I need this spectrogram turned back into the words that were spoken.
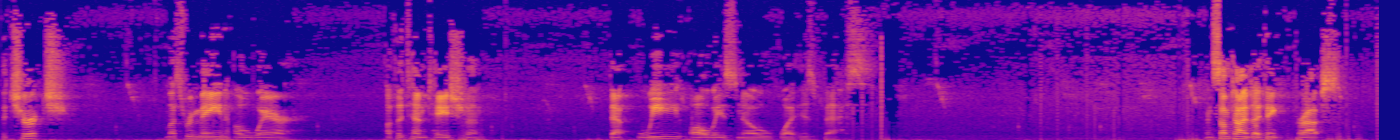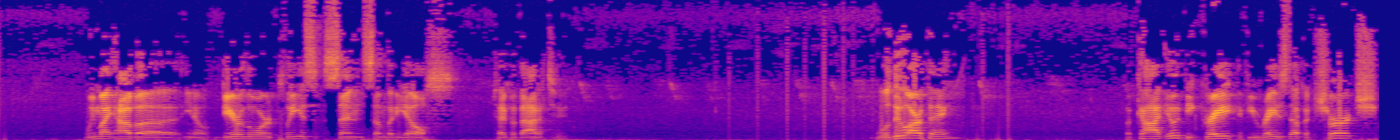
The church must remain aware of the temptation that we always know what is best. And sometimes I think perhaps we might have a, you know, dear Lord, please send somebody else type of attitude. We'll do our thing. But God, it would be great if you raised up a church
